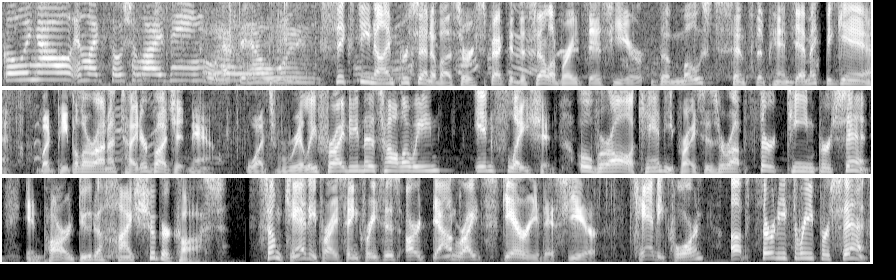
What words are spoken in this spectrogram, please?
going out and like socializing. Oh, happy Halloween. 69% of us are expected to celebrate this year, the most since the pandemic began. But people are on a tighter budget now. What's really frightening this Halloween? Inflation. Overall, candy prices are up 13%, in part due to high sugar costs. Some candy price increases are downright scary this year. Candy corn up 33%,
